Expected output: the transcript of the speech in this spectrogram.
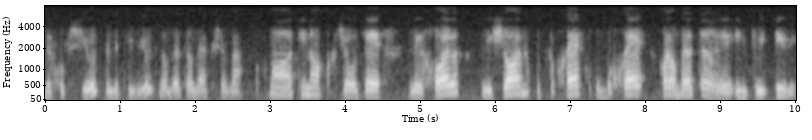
בחופשיות ובטבעיות והרבה יותר בהקשבה. או כמו תינוק שרוצה לאכול, לישון, הוא צוחק, הוא בוכה, הכל הרבה יותר אה, אינטואיטיבי.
